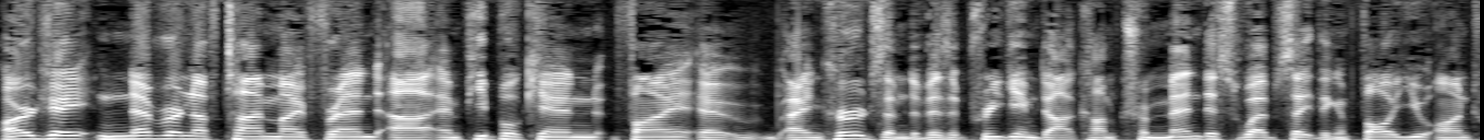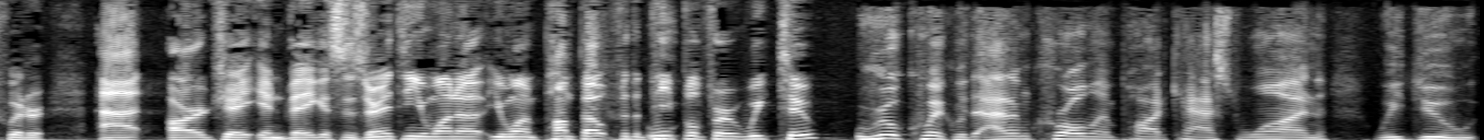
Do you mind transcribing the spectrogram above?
RJ, never enough time, my friend. Uh, and people can find, uh, I encourage them to visit pregame.com. Tremendous website. They can follow you on Twitter at RJ in Vegas. Is there anything you want to you want to pump out for the people for week two? real quick with Adam Carolla and Podcast One, we do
